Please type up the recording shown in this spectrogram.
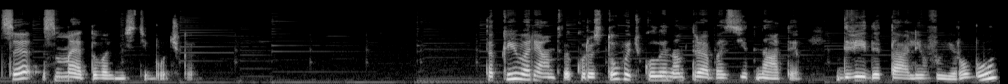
Це зметувальні стібочки. Такий варіант використовують, коли нам треба з'єднати дві деталі виробу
